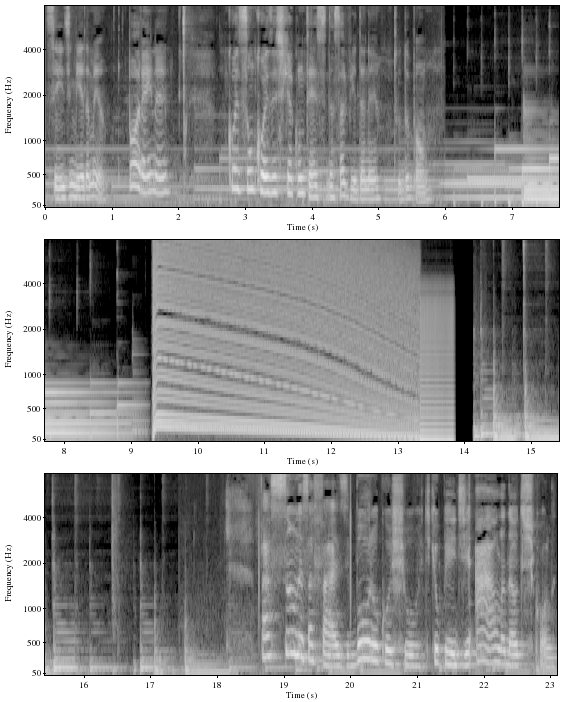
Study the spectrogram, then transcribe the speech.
seis e meia da manhã. Porém, né? Coisas são coisas que acontecem nessa vida, né? Tudo bom. Passando essa fase borocochô de que eu perdi a aula da autoescola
